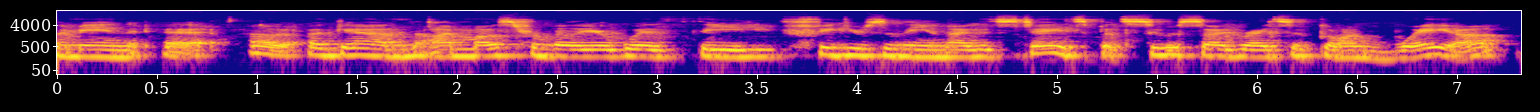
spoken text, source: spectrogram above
I mean, uh, again, I'm most familiar with the figures in the United States, but suicide rates have gone way up.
